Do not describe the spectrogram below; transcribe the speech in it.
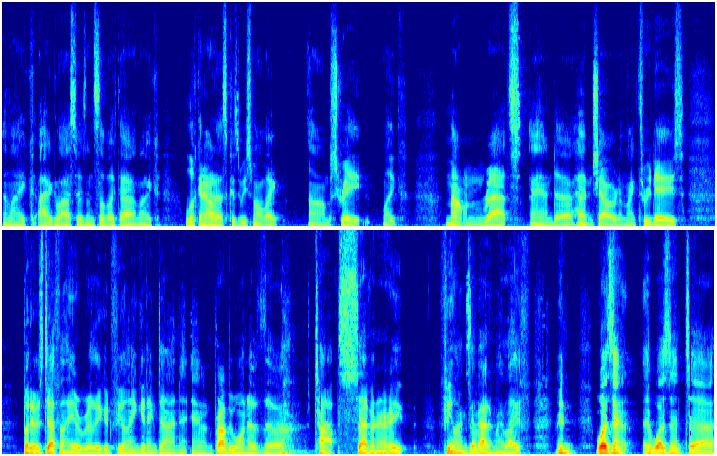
and like eyeglasses and stuff like that, and like looking at us because we smelled like um, straight like mountain rats and uh, hadn't showered in like three days. But it was definitely a really good feeling getting done, and probably one of the top seven or eight feelings I've had in my life. I mean, wasn't it wasn't uh,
